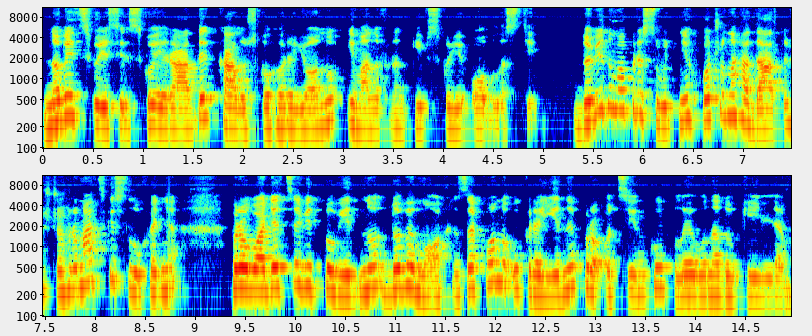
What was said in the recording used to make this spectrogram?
Новицької сільської ради Калузького району Івано-Франківської області. До відома присутніх хочу нагадати, що громадські слухання проводяться відповідно до вимог закону України про оцінку впливу на довкілля,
